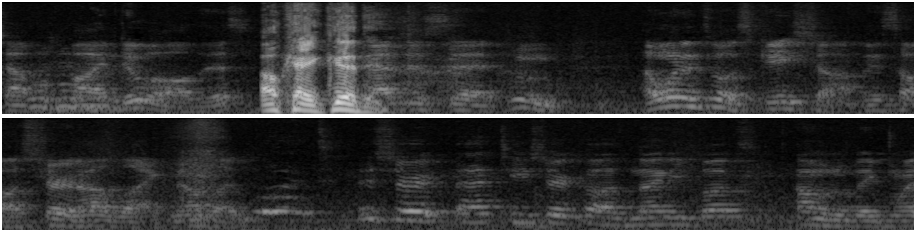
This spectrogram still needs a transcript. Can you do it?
Shopify do all this. Okay, good I just said, hmm. I went into a skate shop and saw a shirt I liked, and I was like, what? This shirt, that T-shirt costs ninety bucks. I'm gonna make my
